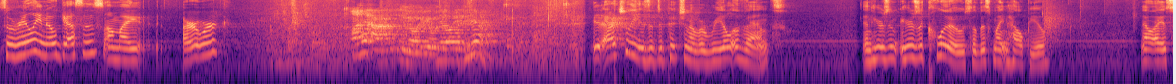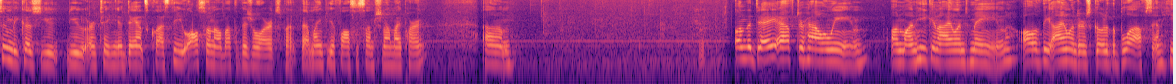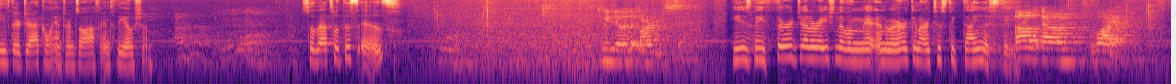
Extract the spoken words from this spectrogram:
So really, no guesses on my artwork? I have absolutely no idea what No idea. It actually is a depiction of a real event. And here's, a here's a clue, so this might help you. Now, I assume because you, you are taking a dance class that you also know about the visual arts, but that might be a false assumption on my part. Um, on the day after Halloween, on Monhegan Island, Maine, all of the islanders go to the bluffs and heave their jack o' lanterns off into the ocean. So that's what this is. Do we know the artist? He is the third generation of Amer- an American artistic dynasty. Oh, um, Wyatt.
